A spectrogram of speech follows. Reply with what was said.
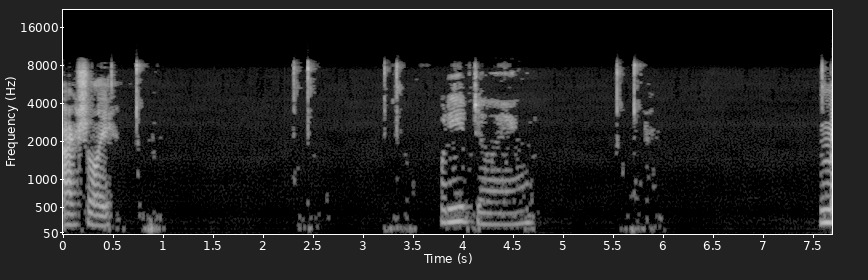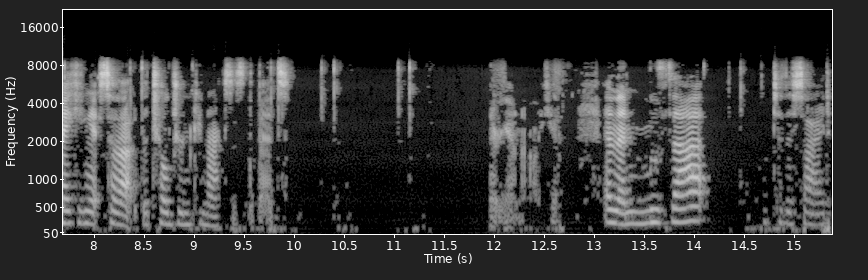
actually, What are you doing? making it so that the children can access the beds. There you go, now I can. And then move that to the side.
